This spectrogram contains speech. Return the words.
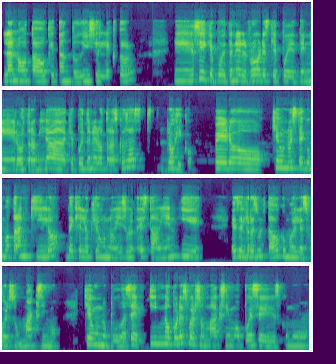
la nota o qué tanto dice el lector. Eh, sí, que puede tener errores, que puede tener otra mirada, que puede tener otras cosas, lógico, pero que uno esté como tranquilo de que lo que uno hizo está bien y es el resultado como del esfuerzo máximo que uno pudo hacer. Y no por esfuerzo máximo, pues es como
